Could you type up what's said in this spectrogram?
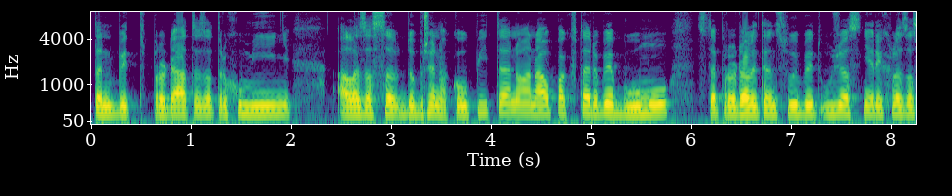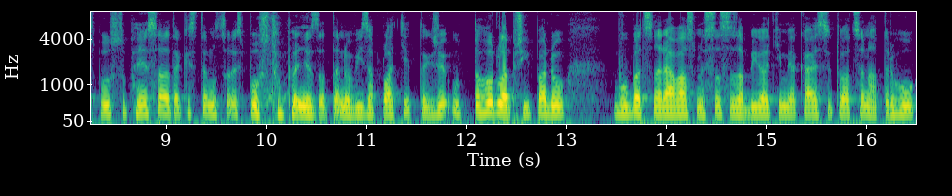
ten byt prodáte za trochu míň, ale zase dobře nakoupíte. No a naopak v té době boomu jste prodali ten svůj byt úžasně rychle za spoustu peněz, ale taky jste museli spoustu peněz za ten nový zaplatit. Takže u tohohle případu vůbec nedává smysl se zabývat tím, jaká je situace na trhu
